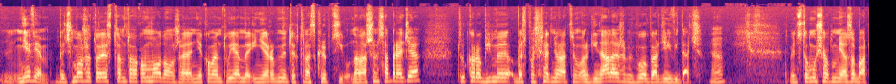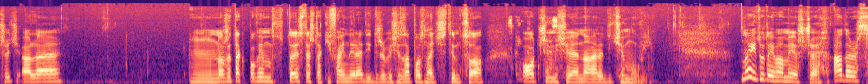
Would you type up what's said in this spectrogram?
Nie wiem, być może to jest tam taką modą, że nie komentujemy i nie robimy tych transkrypcji na naszym subredzie, tylko robimy bezpośrednio na tym oryginale, żeby było bardziej widać. Nie? Więc to musiałbym ja zobaczyć, ale mm, no, że tak powiem, to jest też taki fajny Reddit, żeby się zapoznać z tym, co, o czym się na Reddicie mówi. No i tutaj mamy jeszcze others.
